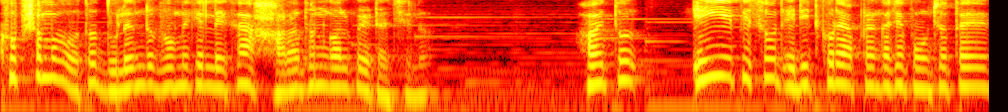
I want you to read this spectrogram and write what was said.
খুব সম্ভবত দুলেন্দ্র ভৌমিকের লেখা হারাধন গল্প এটা ছিল। হয়তো এই এপিসোড এডিট করে আপনার কাছে পৌঁছতে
